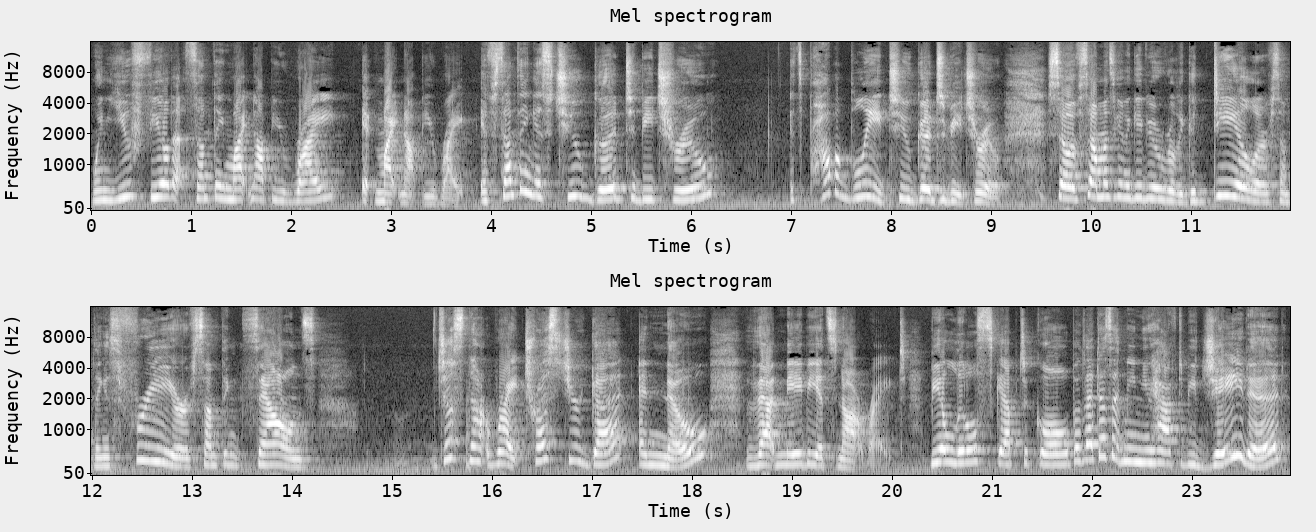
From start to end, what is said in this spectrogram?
When you feel that something might not be right, it might not be right. If something is too good to be true, it's probably too good to be true. So if someone's going to give you a really good deal or if something is free or if something sounds just not right, trust your gut and know that maybe it's not right. Be a little skeptical, but that doesn't mean you have to be jaded,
